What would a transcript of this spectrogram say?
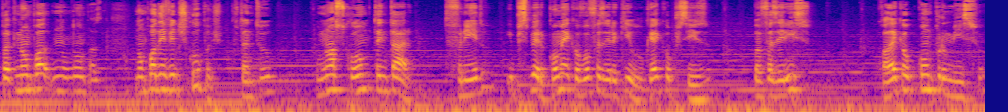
para que não, pode, não, não, não podem haver desculpas. Portanto, o nosso como tem de estar definido e perceber como é que eu vou fazer aquilo, o que é que eu preciso para fazer isso. Qual é que é o compromisso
